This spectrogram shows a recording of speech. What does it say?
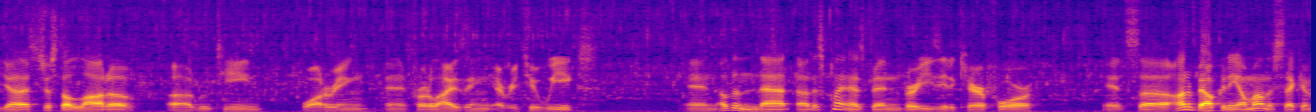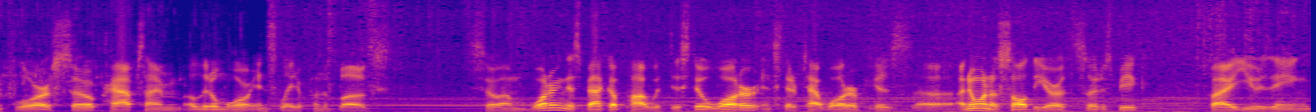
yeah, it's just a lot of uh, routine watering and fertilizing every two weeks. And other than that, uh, this plant has been very easy to care for. It's uh, on a balcony. I'm on the second floor, so perhaps I'm a little more insulated from the bugs. So I'm watering this backup pot with distilled water instead of tap water because uh, I don't want to salt the earth, so to speak, by using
